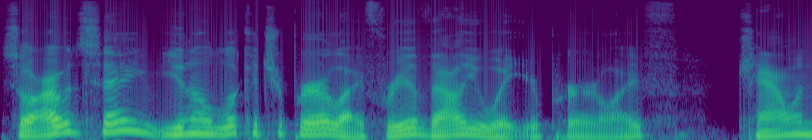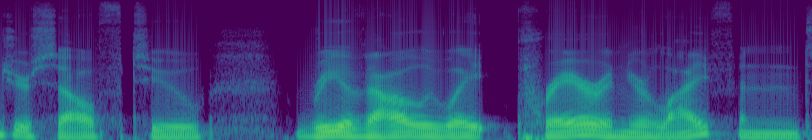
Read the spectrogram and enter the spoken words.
So I would say, you know, look at your prayer life, reevaluate your prayer life, challenge yourself to reevaluate prayer in your life and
